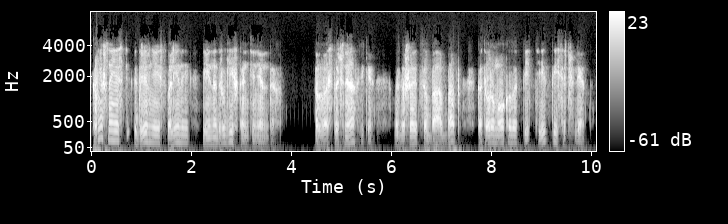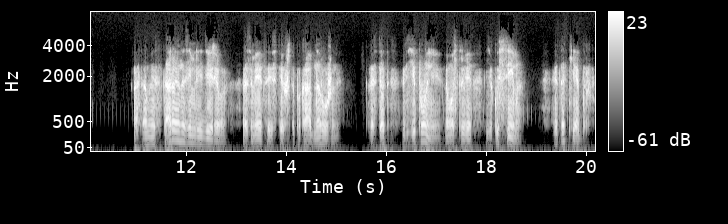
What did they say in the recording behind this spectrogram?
Конечно, есть древние исполины и на других континентах. В Восточной Африке возвышается Баобаб, которому около пяти тысяч лет. А самое старое на Земле дерево, разумеется, из тех, что пока обнаружены, растет в Японии, на острове Якусима. Это кедр.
